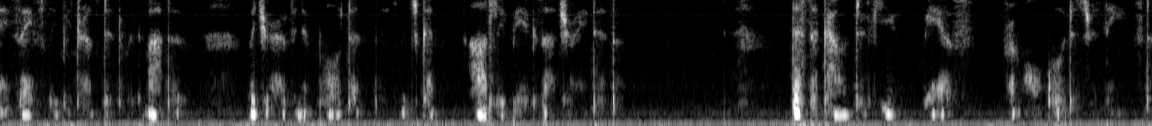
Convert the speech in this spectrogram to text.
may safely be trusted with matters which are of an importance which can hardly be exaggerated. This account of you we have from all quarters received.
